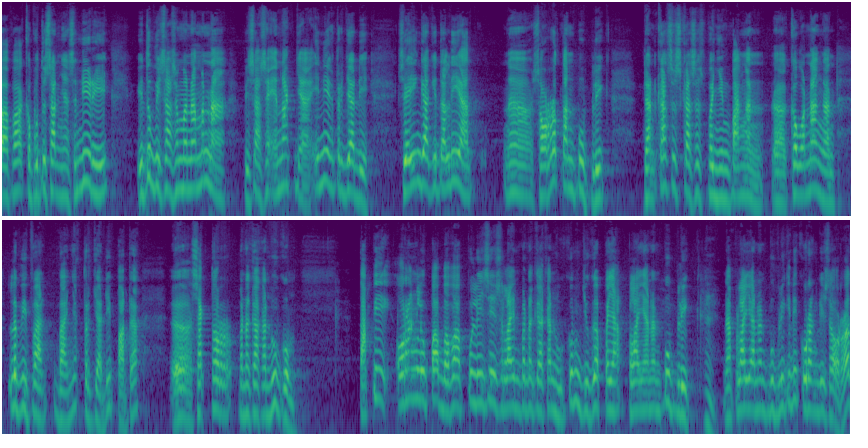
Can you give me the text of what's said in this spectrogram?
apa keputusannya sendiri itu bisa semena-mena, bisa seenaknya. Ini yang terjadi. Sehingga kita lihat nah, sorotan publik dan kasus-kasus penyimpangan eh, kewenangan lebih ba- banyak terjadi pada eh, sektor penegakan hukum. Tapi orang lupa bahwa polisi selain penegakan hukum juga pelayanan publik. Nah pelayanan publik ini kurang disorot,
